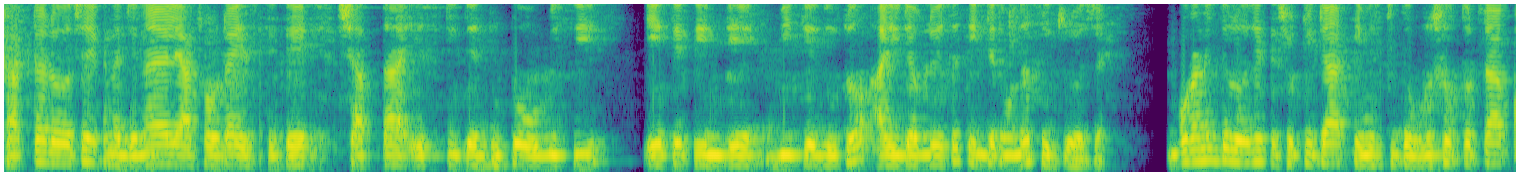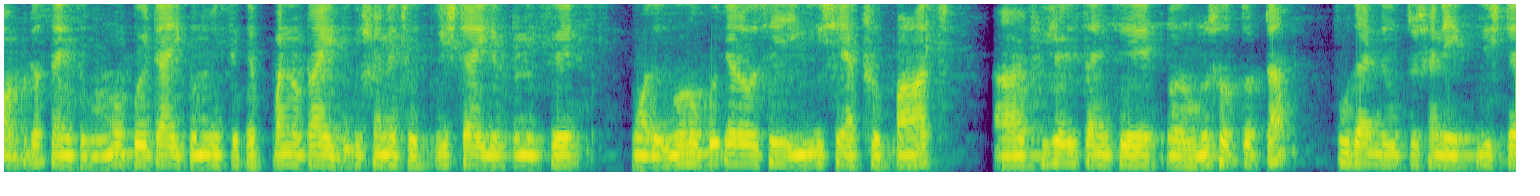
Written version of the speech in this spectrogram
ষাটটা রয়েছে, এখানে জেনারেলে আঠারোটা এসসিতে সাতটা এসটিতে দুটো ওবিসি এতে তিনটে বিতে দুটো, আর ইডাব্লিউএস এ তিনটে তোমাদের সিট রয়েছে। বোটানিতে রয়েছে তেষট্টিটা কেমিস্ট্রিতে উনসত্তরটা কম্পিউটার সায়েন্সে উননব্বইটা ইকোনমিক্সে তেপ্পান্নটা এডুকেশনে ছত্রিশটা ইলেকট্রনিক্সে তোমাদের উননব্বইটা রয়েছে ইংলিশে একশো পাঁচ আর ফিশারি সায়েন্সে উনসত্তরটা ফুড অ্যান্ড নিউট্রিশনে একত্রিশটা,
